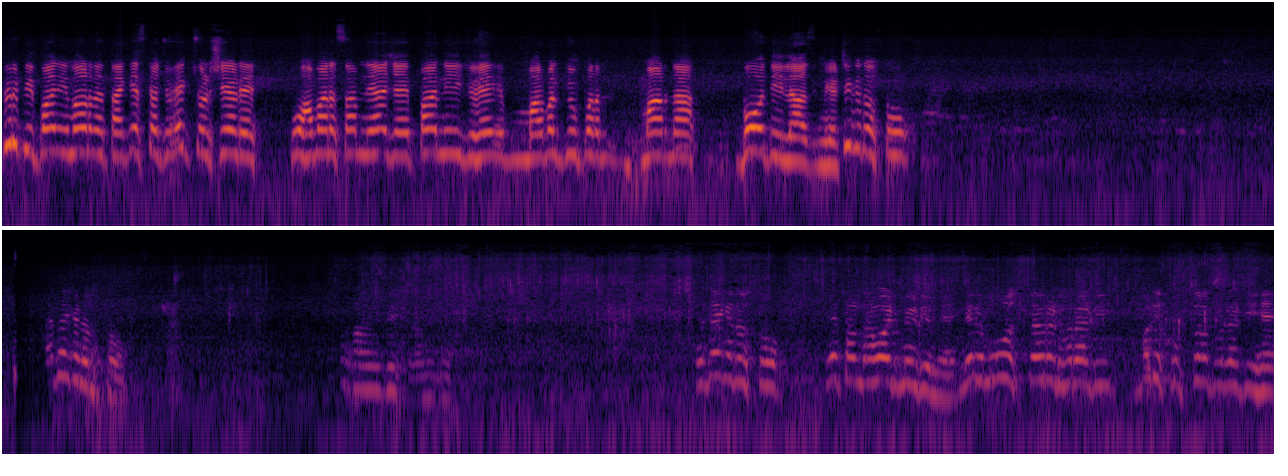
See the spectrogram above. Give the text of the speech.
फिर भी पानी मार मारना ताकि इसका जो एक्चुअल शेड है, वो हमारे सामने आ जाए। पानी जो है मार्बल के ऊपर मारना बहुत ही लाजमी है, ठीक है दोस्तों? दोस्तों ये दोस्तों ये थंडर मीडियम है। मेरी मोस्ट फेवरेट वैरायटी बड़ी खूबसूरत वैरायटी है।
